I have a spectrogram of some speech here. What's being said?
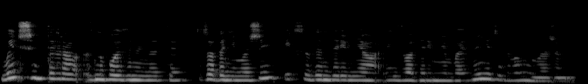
в інший інтеграл з новою заміною t, то задані межі x1 дорівнює x2 дорівнює b змінюються двома межами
